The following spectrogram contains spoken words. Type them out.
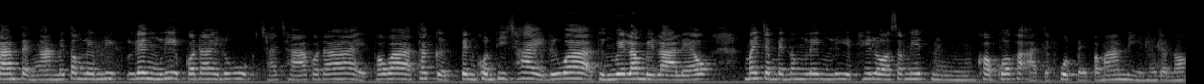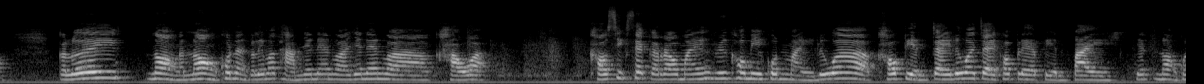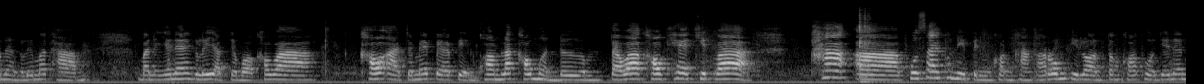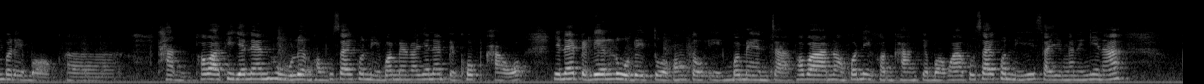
การแต่งงานไม่ต้องเร่งรีบเร่งรีบก็ได้ลูกช้าๆก็ได้ เพราะว่าถ้าเกิดเป็นคนที่ใช่หรือว่าถึงเวลาเวลาแล้ว ไม่จำเป็นต้องเร่งรีบ ให้รอสักนิดหนึ่งครอบครัวก็อาจจะพูดไปประมาณนี้นะจ๊ะเนาะก็เลยน้องกับน้องคนนั้นก็เลยมาถามยายแนนว่ายายแนนว่าเขาอะ เขาซิกแซกกับเราไหมหรือเขามีคนใหม่ หรือว่าเขาเปลี่ยนใจหรือว่าใจเขาแปลเปลี่ยนไปยน้องคนหนั้นก็เลยมาถามบัดนี้ยแนนก็เลยอยากจะบอกเขาว่าเขาอาจจะไม่แปลเปลี่ยนความรักเขาเหมือนเดิม แต่ว่าเขาแค่คิดว่า ถ้าาผู้ชายคนนี้เป็นคนข้างอารมณ์ที่ร้อนต้องขอโทษยายแน่นบ่ได้บอกอ่าทันเพราะว่าที่ยายแน่นหูเรื่องของผู้ชายคนนี้บ่แมนว่ายายแน่นไปคบเขายายแน่นไปเรียนรู้โดยตัวของตัวเองบ่แมนจ้ะเพราะว่าน้องคนนี้ค่อนข้างจะบอกว่าผู้ชายคนนี้ใส่อย่างนั้นอย่างนี้นะ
